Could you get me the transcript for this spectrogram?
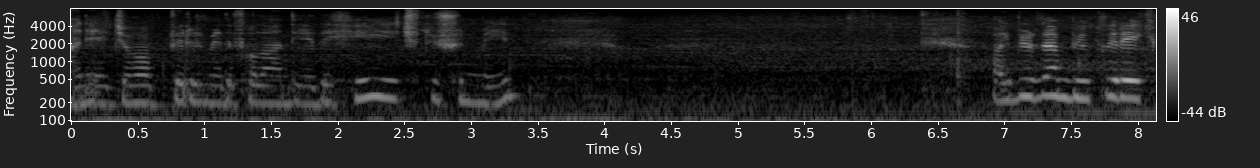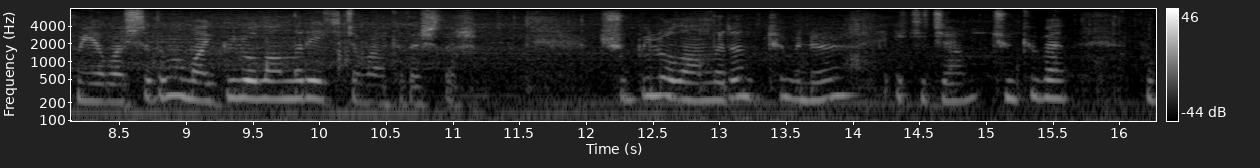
hani cevap verilmedi falan diye de hiç düşünmeyin. Ay birden büyükleri ekmeye başladım ama gül olanları ekeceğim arkadaşlar. Şu gül olanların tümünü ekeceğim. Çünkü ben bu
